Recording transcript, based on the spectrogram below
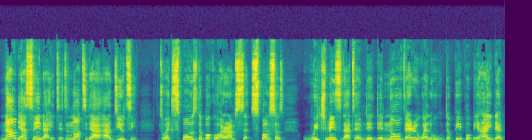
Now they are saying that it is not their uh, duty to expose the Boko Haram sponsors, which means that um, they, they know very well who the people behind them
